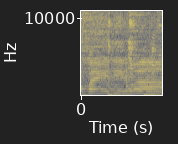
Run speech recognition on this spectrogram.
kapay diwa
